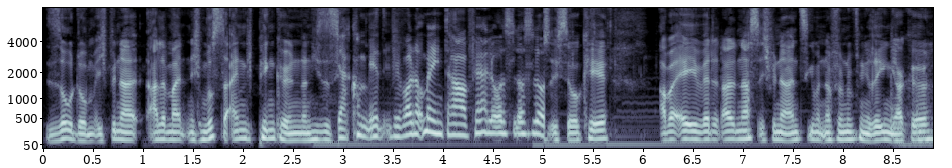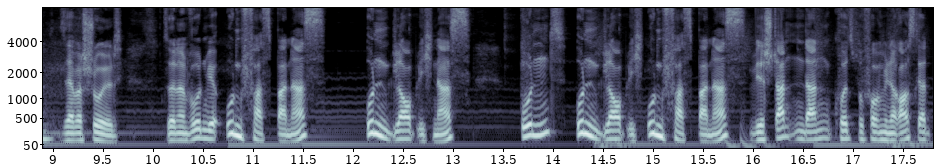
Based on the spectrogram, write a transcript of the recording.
so dumm. Ich bin da, alle meinten, ich musste eigentlich pinkeln. Dann hieß es, Ja, komm, wir, wir wollen unbedingt drauf. Ja, los, los, los. Ich so, okay, aber ey, ihr werdet alle nass. Ich bin der Einzige mit einer vernünftigen Regenjacke. Selber schuld. So, dann wurden wir unfassbar nass. Unglaublich nass. Und unglaublich, unfassbar nass. Wir standen dann, kurz bevor wir wieder rausgegangen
